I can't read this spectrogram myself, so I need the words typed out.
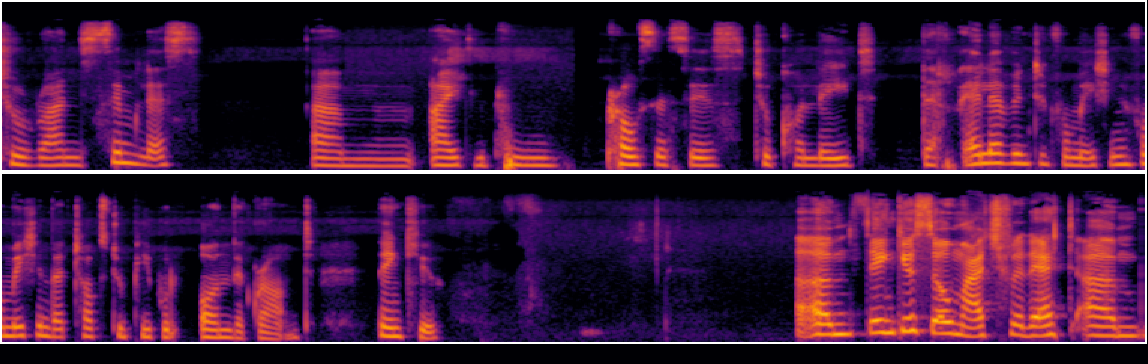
to run seamless um, idp processes to collate the relevant information, information that talks to people on the ground. Thank you. Um, thank you so much for that. Um,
